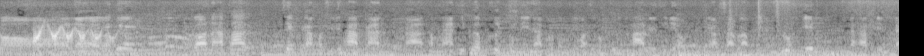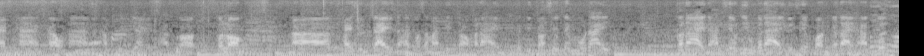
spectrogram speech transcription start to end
อ๋อก็คือก็นะครับถ้า เทียบกับประสิทธิภาพการอ่าทำงานที่เพิ่มขึ้นตรงนี้นะครับก็ถือว่าคุ้มค่าเลยทีเดียวนะครับสำหรับรุ่น M นะครับ M8595 นะครับรุ่นใหญ่นะครับก็ก็ลองอ่าใครสนใจนะครับก็สามารถติดต่อมาได้จะติดต่อเซลล์แตงโมได้ก็ได้นะครับเซลล์นิ่มก็ได้หรือเซลล์บอลก็ได้นะครับเบอเบอร์ร์โทร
